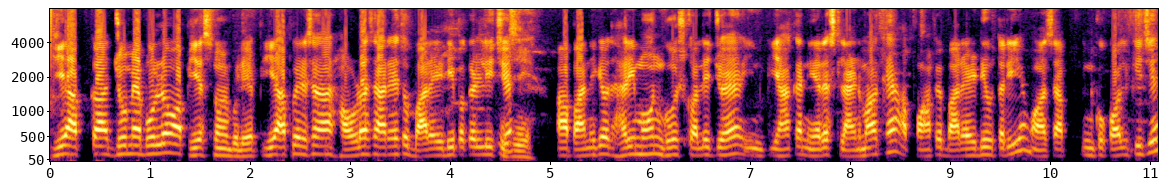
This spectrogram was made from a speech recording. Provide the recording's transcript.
ये आपका जो मैं बोल रहा हूँ आप यस नो में बोलिए। ये आपका जैसे हावड़ा से आ रहे हैं तो बारह एडी पकड़ लीजिए। आप आने के बाद हरिमोहन घोष कॉलेज जो है यहाँ का नियरेस्ट लैंडमार्क है। आप वहाँ पे बारह एडी उतरिए वहाँ से आप इनको कॉल कीजिए।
